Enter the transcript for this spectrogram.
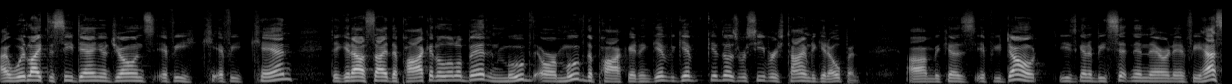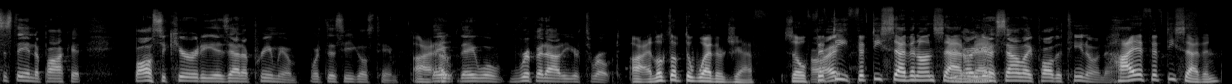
I would like to see Daniel Jones, if he if he can, to get outside the pocket a little bit and move or move the pocket and give give give those receivers time to get open. Um, because if you don't, he's going to be sitting in there, and if he has to stay in the pocket, ball security is at a premium with this Eagles team. All right, they, I- they will rip it out of your throat. All right, I looked up the weather, Jeff. So 50, right. 57 on Saturday. Are you going to sound like Paul Dottino now? High at 57.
